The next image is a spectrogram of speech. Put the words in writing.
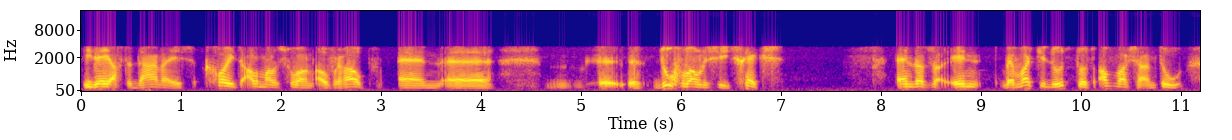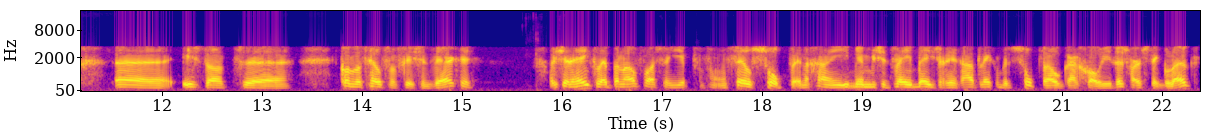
idee achter Dada is, gooi het allemaal eens gewoon overhoop. En uh, doe gewoon eens iets geks. En dat in, bij wat je doet, tot afwassen aan toe, is dat, kan dat heel verfrissend werken als je een hekel hebt aan afwas en je hebt veel sop... en dan ga je, met z'n tweeën bezig en gaat lekker met sop naar elkaar gooien. Dat is hartstikke leuk.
